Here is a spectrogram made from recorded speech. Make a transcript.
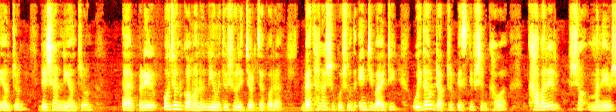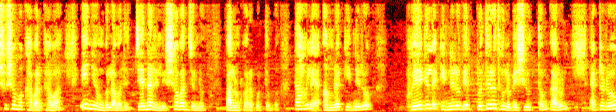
নিয়ন্ত্রণ প্রেশার নিয়ন্ত্রণ তারপরে ওজন কমানো, নিয়মিত শরীরচর্চা করা, ব্যথানাশক ওষুধ, অ্যান্টিবায়োটিক উইদাউট ডক্টর প্রেসক্রিপশন খাওয়া, খাবারের মানে সুষম খাবার খাওয়া, এই নিয়মগুলো আমাদের জেনারেলি সবার জন্য পালন করা কর্তব্য। তাহলে আমরা কিডনি রোগ হয়ে গেলে কিডনি রোগের প্রতিরোধ হলো বেশি উত্তম, কারণ একটা রোগ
